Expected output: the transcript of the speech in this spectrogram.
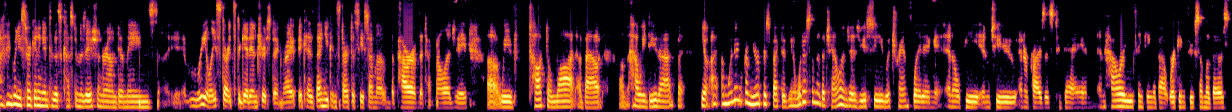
I think when you start getting into this customization around domains, it really starts to get interesting, right? Because then you can start to see some of the power of the technology. Uh, we've talked a lot about um, how we do that, but you know, I, am wondering from your perspective, you know, what are some of the challenges you see with translating NLP into enterprises today, and and how are you thinking about working through some of those?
